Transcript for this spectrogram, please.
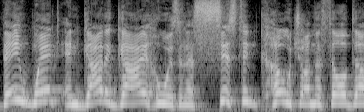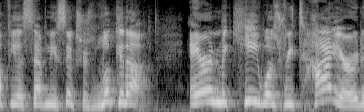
they went and got a guy who was an assistant coach on the Philadelphia 76ers. Look it up. Aaron McKie was retired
